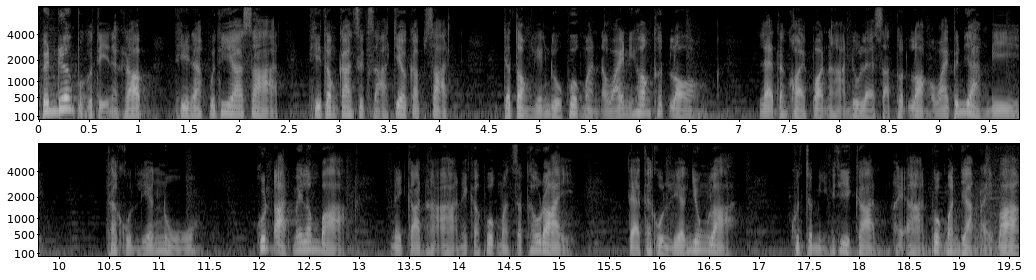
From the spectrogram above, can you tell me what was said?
เป็นเรื่องปกตินะครับ ที่นักวิทยาศาสตร์ที่ต้องการศึกษาเกี่ยวกับสัตว์ จะต้องเลี้ยงดูพวกมันเอาไว้ในห้องทดลอง และต้องคอยป้อนอาหารดูแลสัตว์ทดลองเอาไว้เป็นอย่างดี ถ้าคุณเลี้ยงหนู คุณอาจไม่ลำบาก ในการหาอาหารให้กับพวกมันสักเท่าไหร่ แต่ถ้าคุณเลี้ยงยุงล่ะ คุณจะมีวิธีการให้อาหารพวกมันอย่างไรบ้าง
